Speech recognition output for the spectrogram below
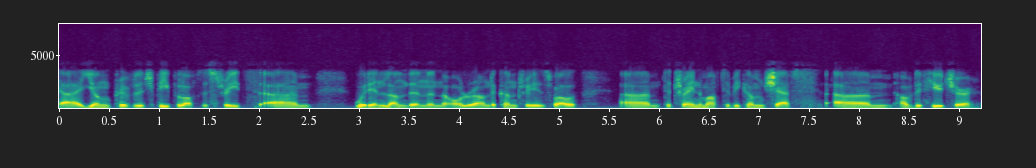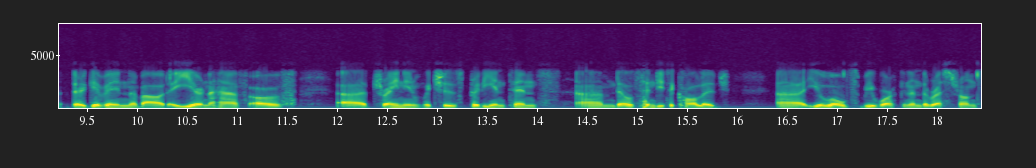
uh, young, privileged people off the streets um, within London and all around the country as well um, to train them up to become chefs um, of the future. They're given about a year and a half of uh, training, which is pretty intense. they'll send you to college. Uh, you'll also be working in the restaurant.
